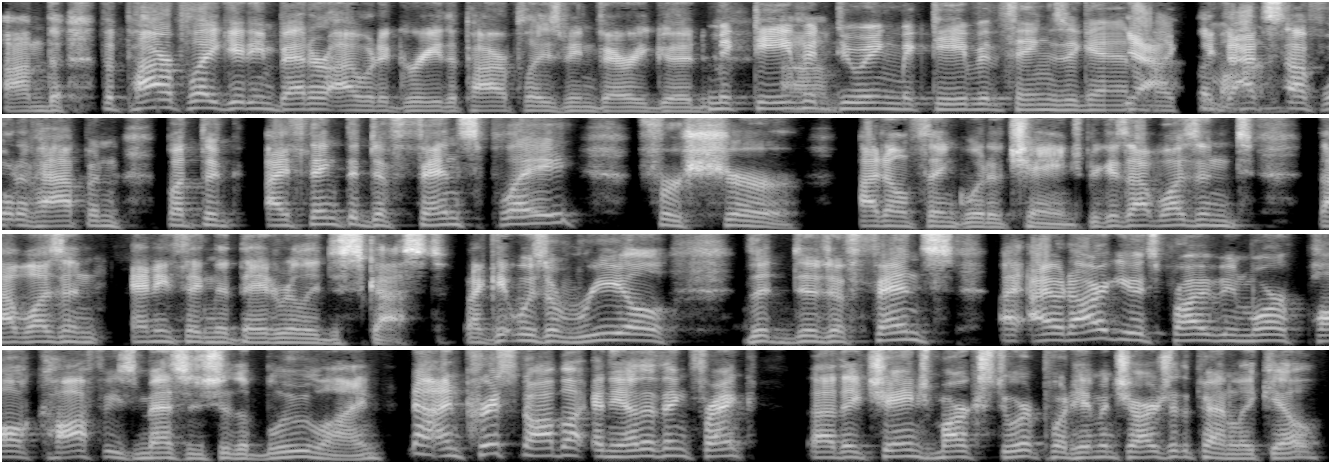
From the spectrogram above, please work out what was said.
Um, the the power play getting better. I would agree. The power play has been very good. McDavid um, doing McDavid things again. Yeah, like, like that stuff would have happened. But the I think the defense play for sure. I don't think would have changed because that wasn't that wasn't anything that they'd really discussed. Like it was a real the the defense. I, I would argue it's probably been more Paul Coffey's message to the blue line now. And Chris Knoblauch and the other thing, Frank, uh, they changed Mark Stuart, put him in charge of the penalty kill.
